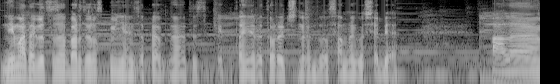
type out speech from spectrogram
Nie ma tego co za bardzo rozkminiać zapewne. To jest takie pytanie retoryczne do samego siebie. Ale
